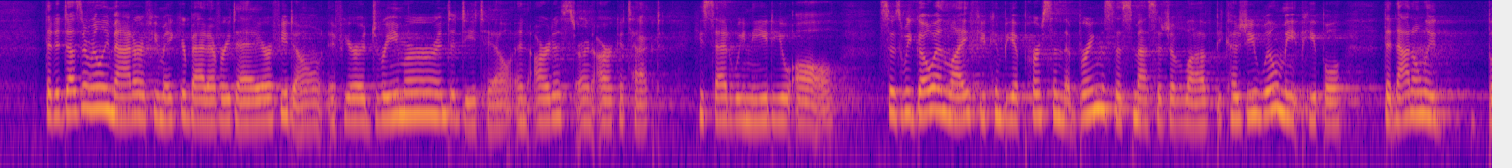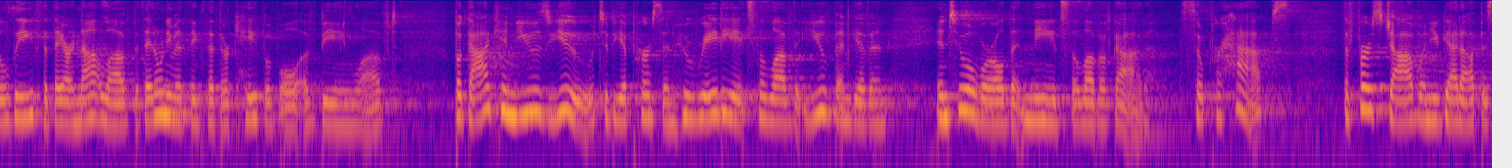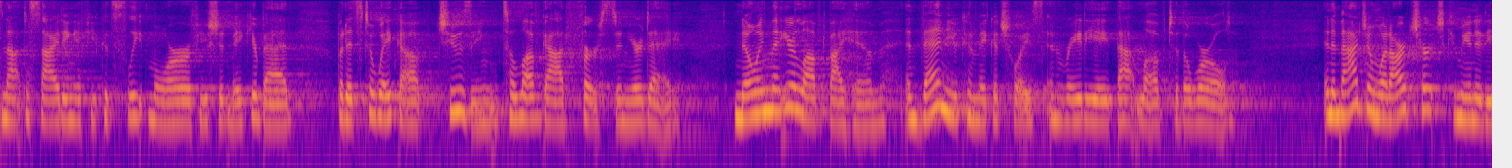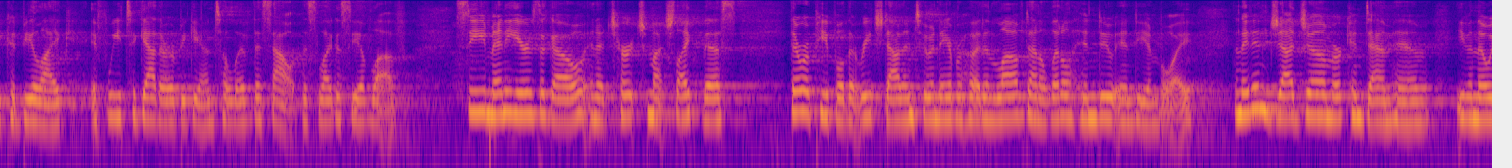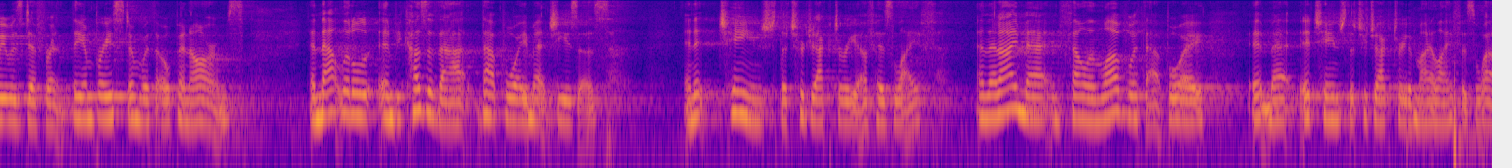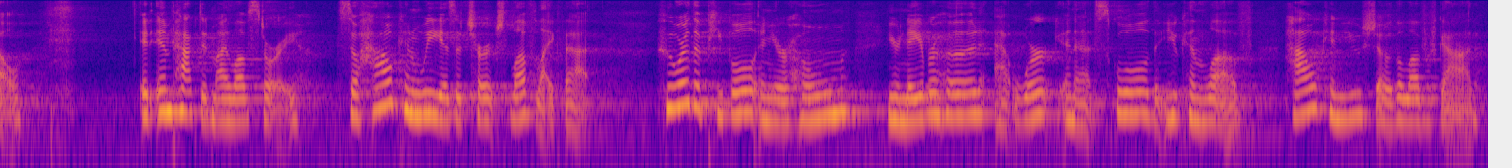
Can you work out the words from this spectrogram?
that it doesn't really matter if you make your bed every day or if you don't, if you're a dreamer into detail, an artist or an architect. He said, We need you all. So, as we go in life, you can be a person that brings this message of love because you will meet people that not only believe that they are not loved, but they don't even think that they're capable of being loved. But God can use you to be a person who radiates the love that you've been given into a world that needs the love of God. So perhaps the first job when you get up is not deciding if you could sleep more or if you should make your bed, but it's to wake up choosing to love God first in your day knowing that you're loved by Him, and then you can make a choice and radiate that love to the world. And imagine what our church community could be like if we together began to live this out, this legacy of love. See, many years ago, in a church much like this, there were people that reached out into a neighborhood and loved on a little Hindu Indian boy. And they didn't judge him or condemn him, even though he was different. They embraced him with open arms. And that little, and because of that, that boy met Jesus and it changed the trajectory of his life. And then I met and fell in love with that boy. It met it changed the trajectory of my life as well. It impacted my love story. So how can we as a church love like that? Who are the people in your home, your neighborhood, at work and at school that you can love? How can you show the love of God?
